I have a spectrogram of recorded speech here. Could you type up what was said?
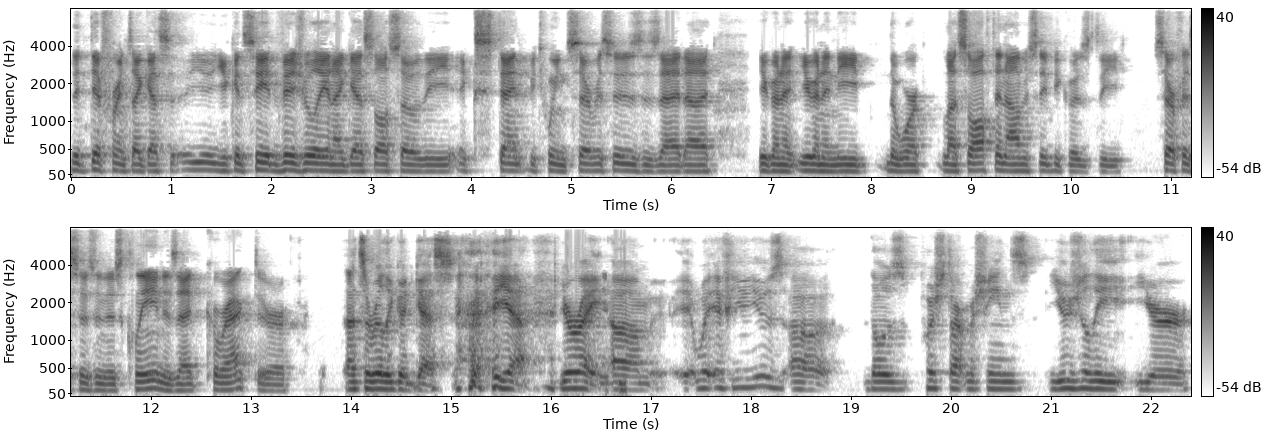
the difference? I guess you, you, can see it visually, and I guess also the extent between services is that uh, you're gonna you're gonna need the work less often, obviously, because the surface isn't as clean. Is that correct, or? That's a really good guess. yeah, you're right. Um, it, if you use uh, those push start machines, usually you're,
